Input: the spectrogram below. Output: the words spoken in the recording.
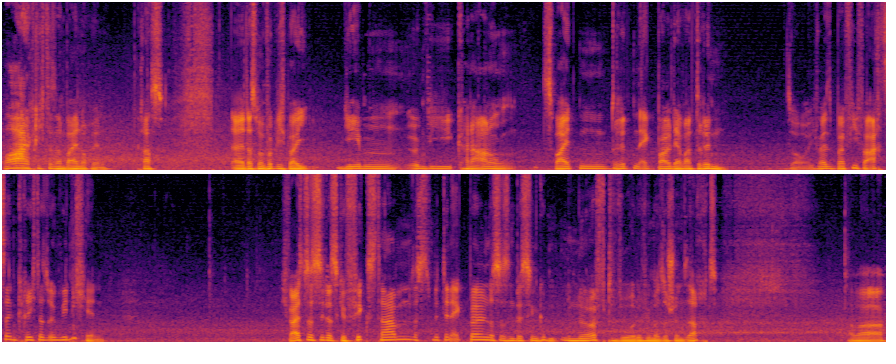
Boah, da kriegt das am Bein noch hin. Krass. Äh, dass man wirklich bei jedem irgendwie, keine Ahnung, zweiten, dritten Eckball, der war drin. So, ich weiß, bei FIFA 18 kriege ich das irgendwie nicht hin. Ich weiß, dass sie das gefixt haben, das mit den Eckbällen, dass das ein bisschen genervt wurde, wie man so schön sagt. Aber...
